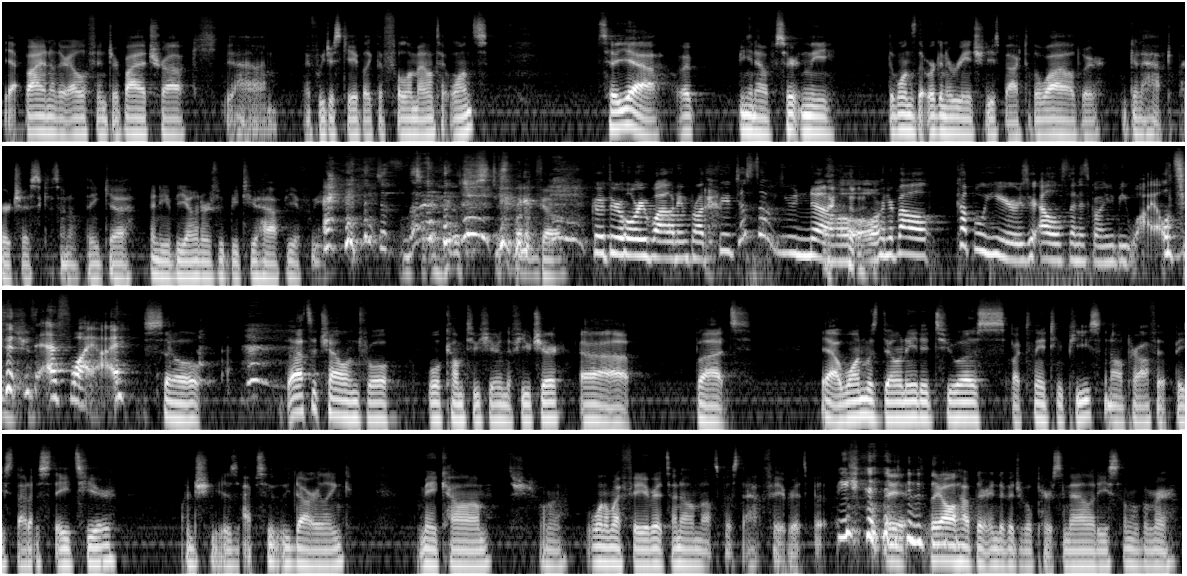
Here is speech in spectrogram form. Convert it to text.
yeah, buy another elephant or buy a truck um, if we just gave like the full amount at once. So yeah, uh, you know, certainly the ones that we're going to reintroduce back to the wild, we're going to have to purchase because I don't think uh, any of the owners would be too happy if we just, just, just let them go. Go through a whole rewilding project. Just so you know, in about a couple years, your elephant is going to be wild. FYI. So that's a challenge we'll we'll come to here in the future. Uh, but yeah, one was donated to us by Planting Peace, a nonprofit based out of the states here, and she is absolutely darling. Maycom, she's one of one of my favorites. I know I'm not supposed to have favorites, but they they all have their individual personalities. Some of them are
